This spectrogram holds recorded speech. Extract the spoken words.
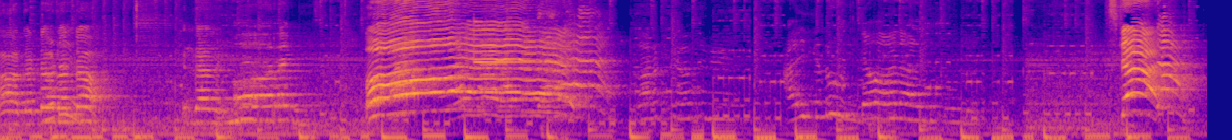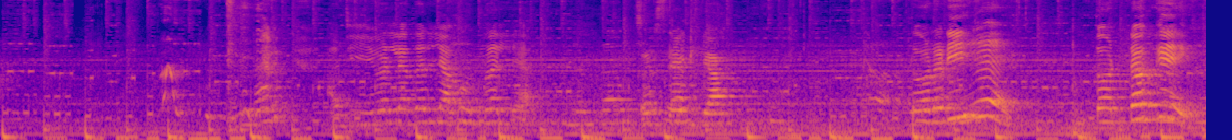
ആ തട്ടോ എന്താണ്? ഓറഞ്ച് തൊടടി. തൊട്ടൊക്കെ.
